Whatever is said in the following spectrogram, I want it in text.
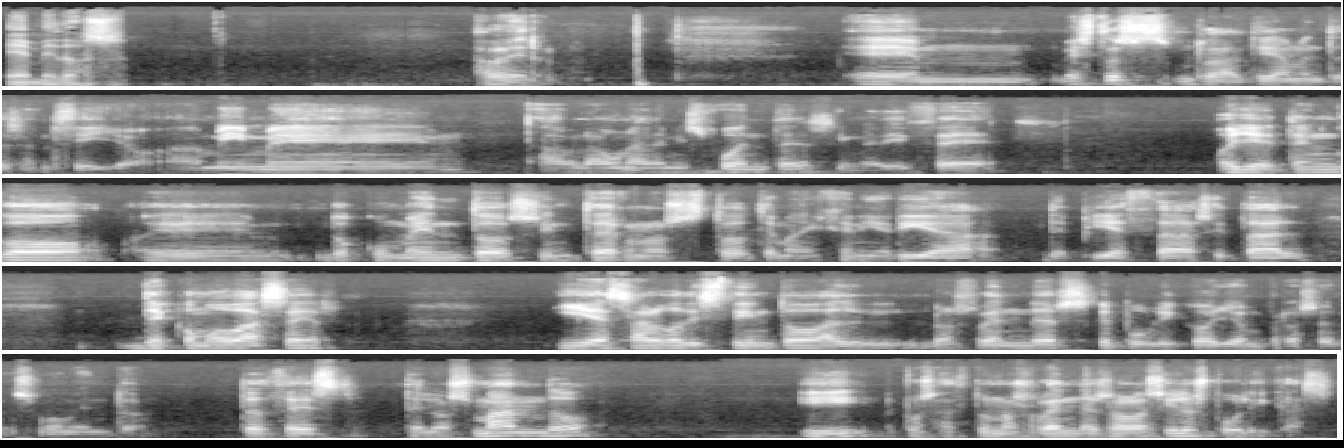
M2? A ver, em, esto es relativamente sencillo. A mí me habla una de mis fuentes y me dice, oye, tengo em, documentos internos, todo tema de ingeniería, de piezas y tal, de cómo va a ser. Y es algo distinto a los renders que publicó John Pros en su momento. Entonces, te los mando y pues haz unos renders o algo así y los publicas.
